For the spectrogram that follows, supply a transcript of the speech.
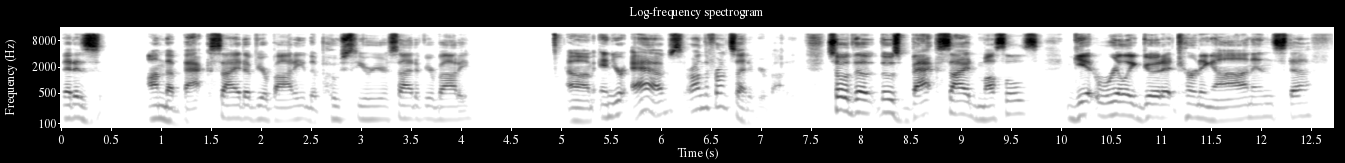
that is on the back side of your body, the posterior side of your body. Um, and your abs are on the front side of your body. So the those backside muscles get really good at turning on and stuff,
